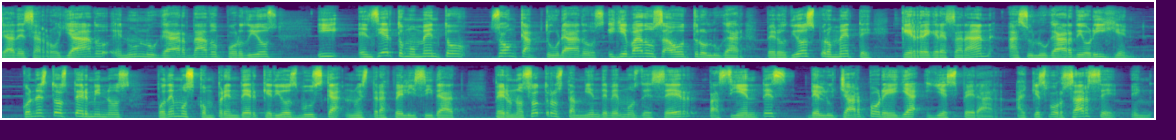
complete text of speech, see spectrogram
se ha desarrollado en un lugar dado por Dios y en cierto momento son capturados y llevados a otro lugar, pero Dios promete que regresarán a su lugar de origen. Con estos términos podemos comprender que Dios busca nuestra felicidad, pero nosotros también debemos de ser pacientes, de luchar por ella y esperar. Hay que esforzarse en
